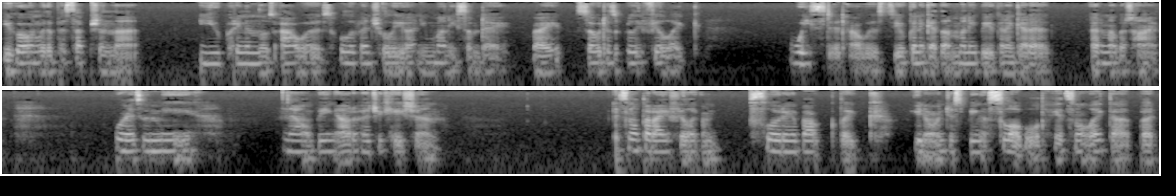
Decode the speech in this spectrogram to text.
you go in with a perception that you putting in those hours will eventually earn you money someday, right? So it doesn't really feel like wasted hours. You're gonna get that money, but you're gonna get it at another time. Whereas with me, now being out of education, it's not that I feel like I'm floating about like, you know, and just being a slob all day. It's not like that, but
